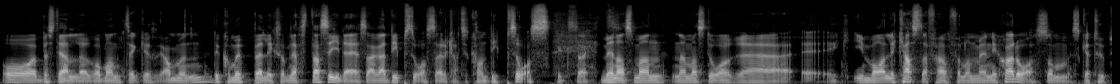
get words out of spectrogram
och beställer och man tänker, ja men det kommer upp liksom nästa sida är så här dipsås, är det klart jag ska ha en dipsås. Exakt. Medan man, när man står eh, i en vanlig kassa framför någon människa då som ska ta upp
